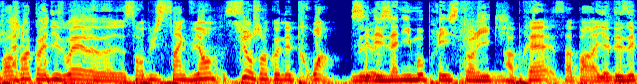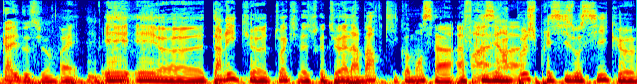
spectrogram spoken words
franchement, quand ils disent ouais, euh, sandwich 5 viandes, sûr, j'en connais 3. C'est des animaux préhistoriques. Après, ça part, il y a des écailles dessus. hein. Ouais. Et, et euh, Tariq, euh, toi, parce que tu as la barbe qui commence à, à friser Ouais, un ouais. peu, je précise aussi que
